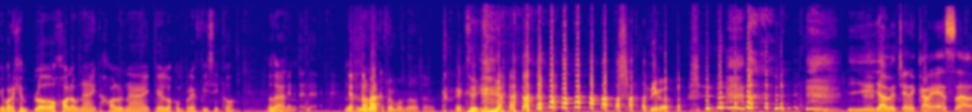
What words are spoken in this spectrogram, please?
que por ejemplo Hollow Knight, Hollow Knight que lo compré físico, o sea... Eh, eh, no, es el que fuimos, ¿no? O sea... Sí. Digo... y ya me eché de cabeza.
